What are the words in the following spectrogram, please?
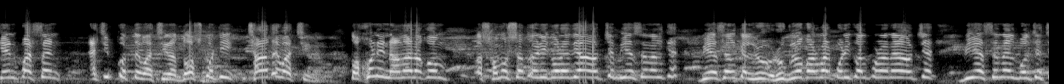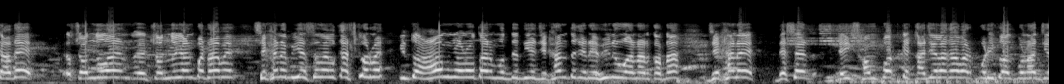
টেন পার্সেন্ট অ্যাচিভ করতে পারছি না, দশ কোটি ছাড়াতে পারছি না। তখনই নানা রকম সমস্যা তৈরি করে দেওয়া হচ্ছে বিএসএনএলকে বিএসএনএলকে রুগ্ন করবার পরিকল্পনা নেওয়া হচ্ছে। বিএসএনএল বলছে, চাঁদে চন্দ্রযান চন্দ্রযান পাঠাবে, সেখানে বিএসএনএল কাজ করবে। কিন্তু আম জনতার মধ্যে দিয়ে যেখান থেকে রেভিনিউ আনার কথা, যেখানে দেশের এই সম্পদকে কাজে লাগাবার পরিকল্পনা, যে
